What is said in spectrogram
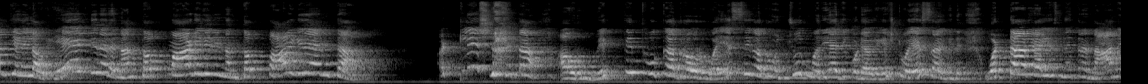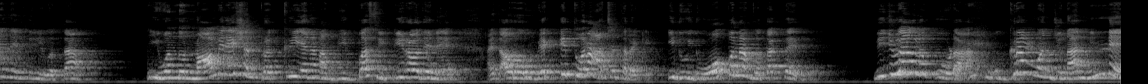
ಅಂತ ಹೇಳಿಲ್ಲ. ಅವ್ರು ಹೇಳ್ತಿದ್ದಾರೆ, ನಾನು ತಪ್ಪು ಮಾಡಿದ್ದೀನಿ ನಾನು ತಪ್ಪಾಗಿದೆ ಅಂತ. ಅಟ್ಲೀಸ್ಟ್ ಆಯ್ತಾ, ಅವ್ರ ವ್ಯಕ್ತಿತ್ವಕ್ಕಾದ್ರೂ, ಅವ್ರ ವಯಸ್ಸಿಗಾದ್ರೂ ಒಂಚೂರು ಮರ್ಯಾದೆ ಕೊಡಿ. ಅವ್ರಿಗೆ ಎಷ್ಟು ವಯಸ್ಸಾಗಿದೆ? ಒಟ್ಟಾರೆಯಾಗಿ ಸ್ನೇಹಿತರೆ, ನಾನೇನು ಹೇಳ್ತೀನಿ ಗೊತ್ತಾ? ಈ ಒಂದು ನಾಮಿನೇಷನ್ ಪ್ರಕ್ರಿಯೆನ ನಾವು ಬಿಗ್ ಬಾಸ್ ಇಟ್ಟಿರೋದೇನೆ, ಆಯ್ತಾ ಅವ್ರವ್ರ ವ್ಯಕ್ತಿತ್ವನ ಆಚೆ ತರಕ್ಕೆ. ಇದು ಇದು ಓಪನ್ ಆಗಿ ಗೊತ್ತಾಗ್ತಾ ಇದೆ. ನಿಜವಾಗ್ಲೂ ಕೂಡ ಉಗ್ರಂ ಮಂಜುನ ನಿನ್ನೆ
